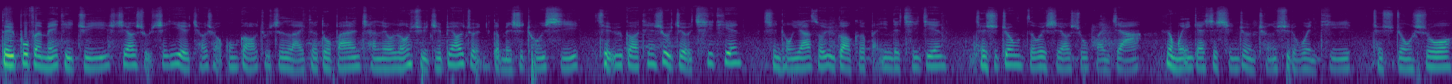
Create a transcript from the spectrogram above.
对于部分媒体质疑，食药署深夜悄悄公告注射莱克多巴胺残留容许值标准，根本是突袭，且预告天数只有七天，形同压缩预告可反映的期间。陈世忠则为食药署还家。认为应该是行政程序的问题。陈世忠说：“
